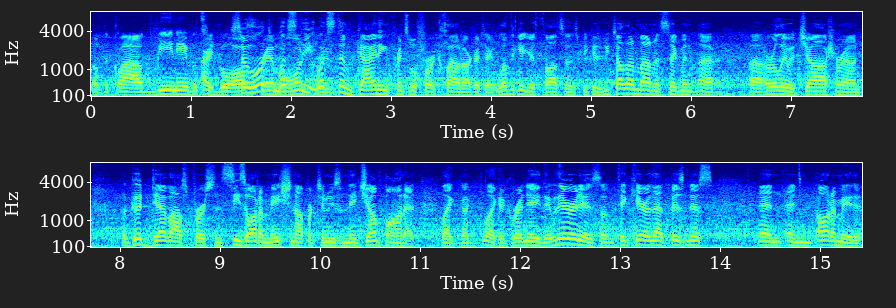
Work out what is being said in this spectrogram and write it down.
of the cloud, being able to right, go so off-prem what's, the, what's the guiding principle for a cloud architect? Love to get your thoughts on this because we talked about in a segment uh, uh, earlier with Josh around a good DevOps person sees automation opportunities and they jump on it like a, like a grenade. There it is, um, take care of that business and, and automate it.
